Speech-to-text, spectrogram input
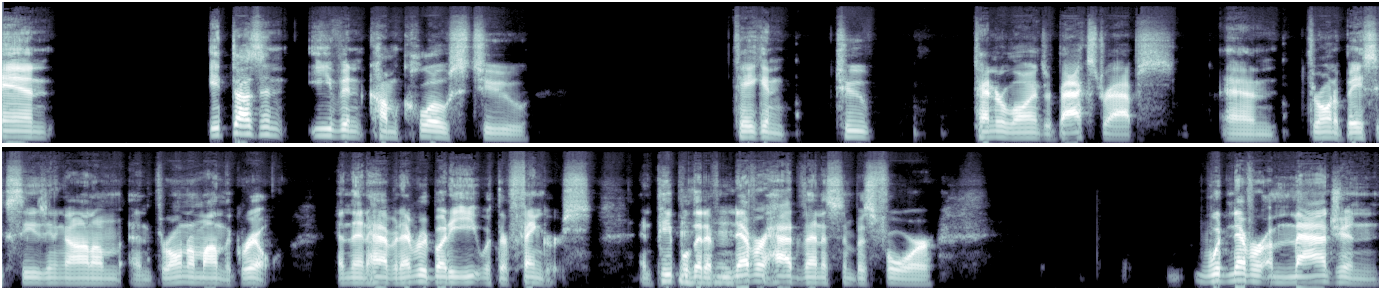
and it doesn't even come close to taking two tenderloins or backstraps and throwing a basic seasoning on them and throwing them on the grill and then having everybody eat with their fingers and people that have Mhm. never had venison before would never imagine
